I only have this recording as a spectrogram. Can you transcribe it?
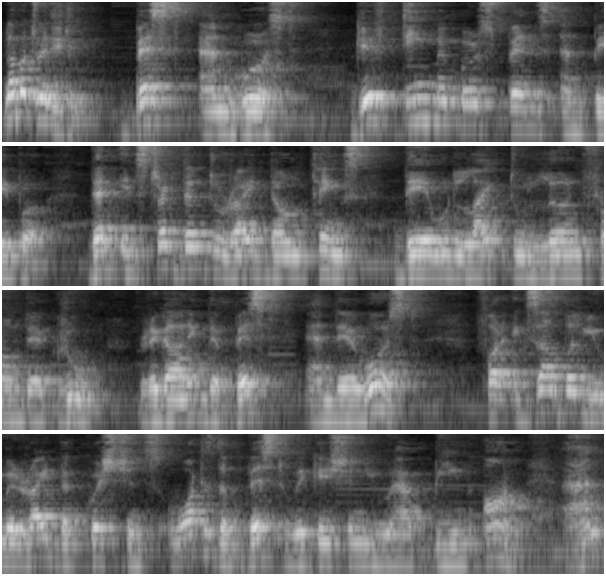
Number 22. Best and worst. Give team members pens and paper. Then instruct them to write down things they would like to learn from their group regarding their best and their worst. For example, you may write the questions What is the best vacation you have been on? And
